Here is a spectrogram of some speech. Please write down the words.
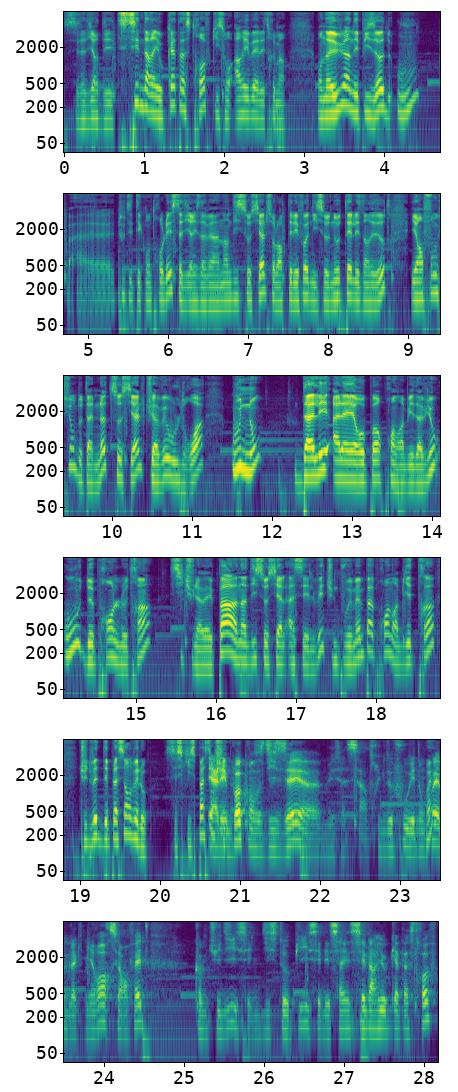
c'est-à-dire des scénarios catastrophes qui sont arrivés à l'être humain. On a vu un épisode où bah, tout était contrôlé, c'est-à-dire ils avaient un indice social sur leur téléphone, ils se notaient les uns des autres, et en fonction de ta note sociale, tu avais ou le droit ou non d'aller à l'aéroport prendre un billet d'avion ou de prendre le train. Si tu n'avais pas un indice social assez élevé, tu ne pouvais même pas prendre un billet de train, tu devais te déplacer en vélo. C'est ce qui se passe Et en à l'époque, on se disait, euh, mais c'est un truc de fou. Et donc, Ouais. ouais, Black Mirror, c'est en fait, comme tu dis, c'est une dystopie, c'est des sc- scénarios catastrophes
